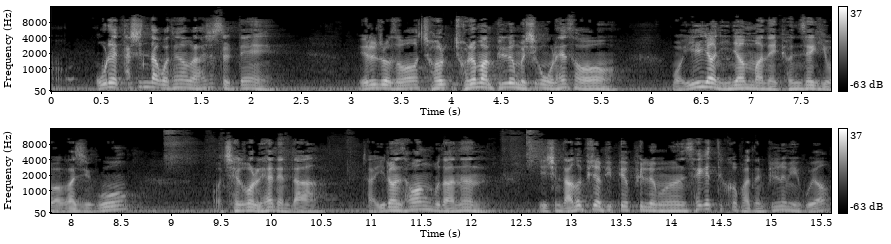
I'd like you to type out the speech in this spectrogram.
어, 오래 타신다고 생각을 하셨을 때 예를 들어서 저, 저렴한 필름을 시공을 해서 뭐 1년, 2년 만에 변색이 와가지고 어, 제거를 해야 된다. 자, 이런 상황보다는 이 지금 나노피전 PPF 필름은 세계 특허 받은 필름이고요.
